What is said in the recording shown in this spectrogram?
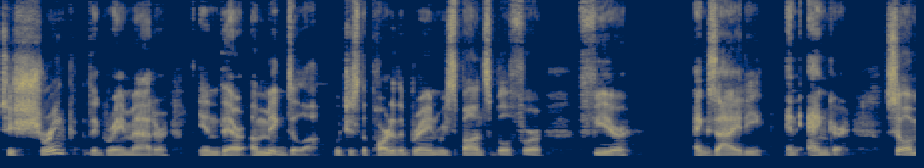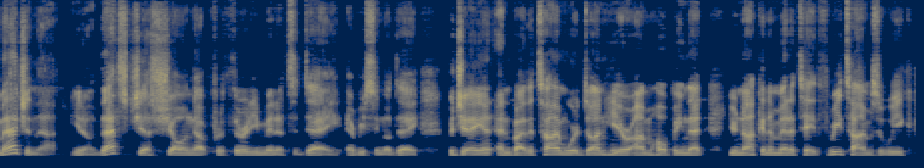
to shrink the gray matter in their amygdala, which is the part of the brain responsible for fear, anxiety, and anger. So imagine that, you know, that's just showing up for 30 minutes a day, every single day. Bijay, and, by the time we're done here, I'm hoping that you're not going to meditate three times a week,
